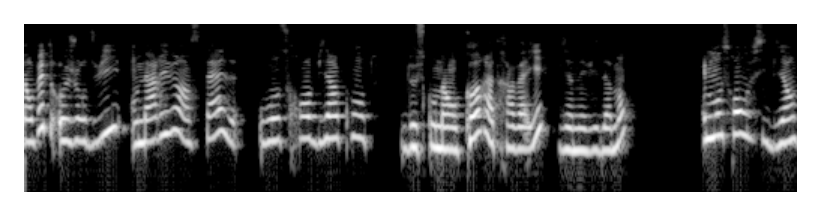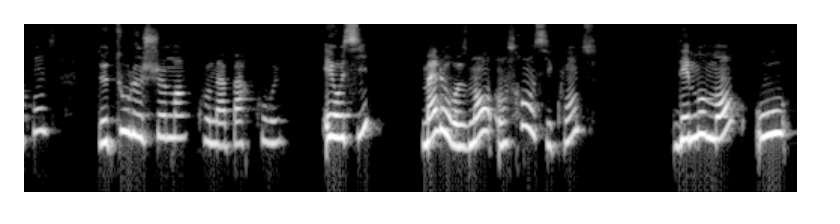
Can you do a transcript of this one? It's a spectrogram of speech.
Et en fait, aujourd'hui, on est arrivé à un stade où on se rend bien compte de ce qu'on a encore à travailler, bien évidemment, et on se rend aussi bien compte de tout le chemin qu'on a parcouru. Et aussi, malheureusement, on se rend aussi compte des moments où,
